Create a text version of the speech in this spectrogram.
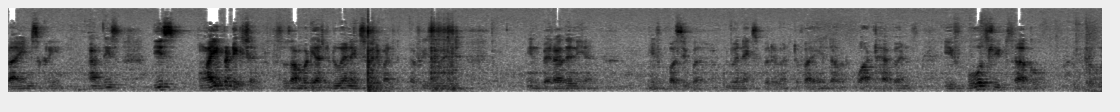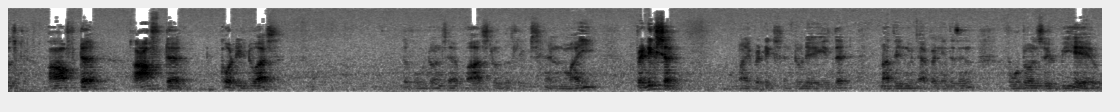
blind screen. And this, this my prediction. So somebody has to do an experiment, a physicist in Peradeniya, if possible, do an experiment to find out what happens if both slits are closed after, after, according to us, the photons have passed through the slits. And my prediction, my prediction today is that nothing will happen in the sense photons will behave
